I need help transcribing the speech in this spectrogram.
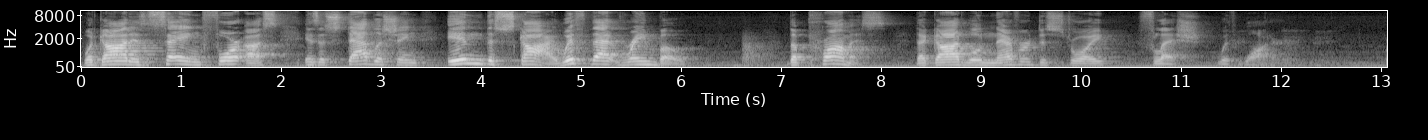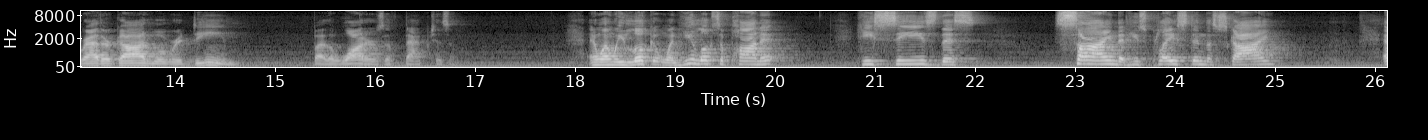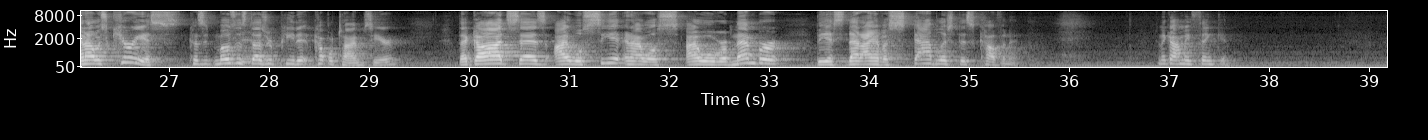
What God is saying for us is establishing in the sky with that rainbow the promise that God will never destroy flesh with water. Rather, God will redeem by the waters of baptism. And when we look at when he looks upon it, he sees this sign that he's placed in the sky. And I was curious because Moses does repeat it a couple times here that God says, "I will see it and I will I will remember this that I have established this covenant." And it got me thinking.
